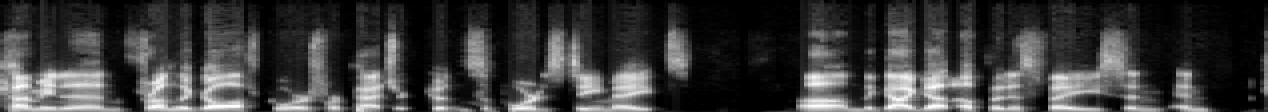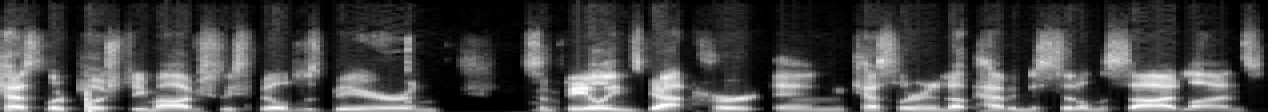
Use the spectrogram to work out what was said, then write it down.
coming in from the golf course where Patrick couldn't support his teammates. Um, the guy got up in his face, and and Kessler pushed him. Obviously, spilled his beer, and some feelings got hurt, and Kessler ended up having to sit on the sidelines.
